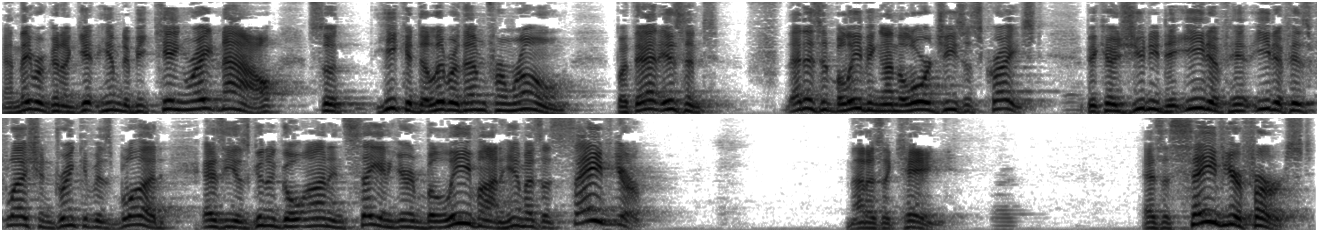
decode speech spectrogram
and they were going to get him to be king right now so he could deliver them from Rome. But that isn't, that isn't believing on the Lord Jesus Christ. Because you need to eat of him, eat of his flesh and drink of his blood, as he is going to go on and say in here, and believe on him as a savior, not as a king as a savior first.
